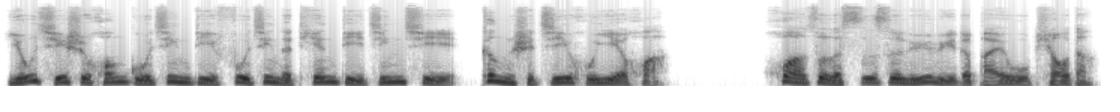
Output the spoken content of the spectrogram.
尤其是荒古禁地附近的天地精气，更是几乎液化，化作了丝丝缕缕的白雾飘荡。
